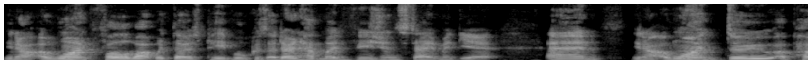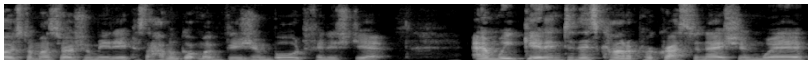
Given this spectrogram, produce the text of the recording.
you know, I won't follow up with those people because I don't have my vision statement yet. And, you know, I won't do a post on my social media because I haven't got my vision board finished yet. And we get into this kind of procrastination where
